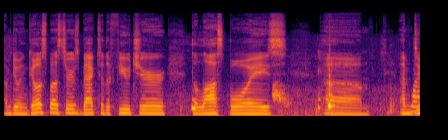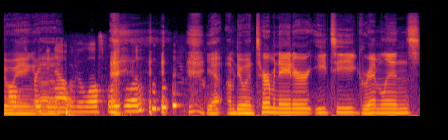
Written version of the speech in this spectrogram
I'm doing Ghostbusters, Back to the Future, The Lost Boys. Um, I'm my doing. freaking uh, out over the Lost Boys one. yeah, I'm doing Terminator, E.T., Gremlins.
